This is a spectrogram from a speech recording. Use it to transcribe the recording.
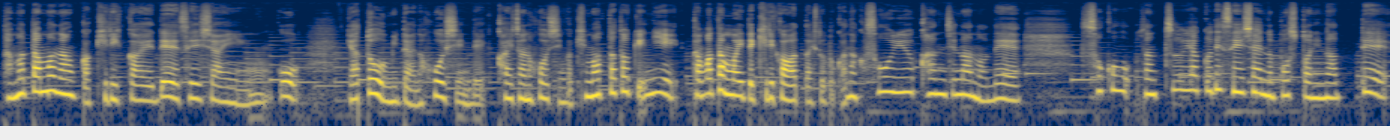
たまたまなんか切り替えで正社員を雇うみたいな方針で会社の方針が決まった時にたまたまいて切り替わった人とかなんかそういう感じなのでそこ通訳で正社員のポストになって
